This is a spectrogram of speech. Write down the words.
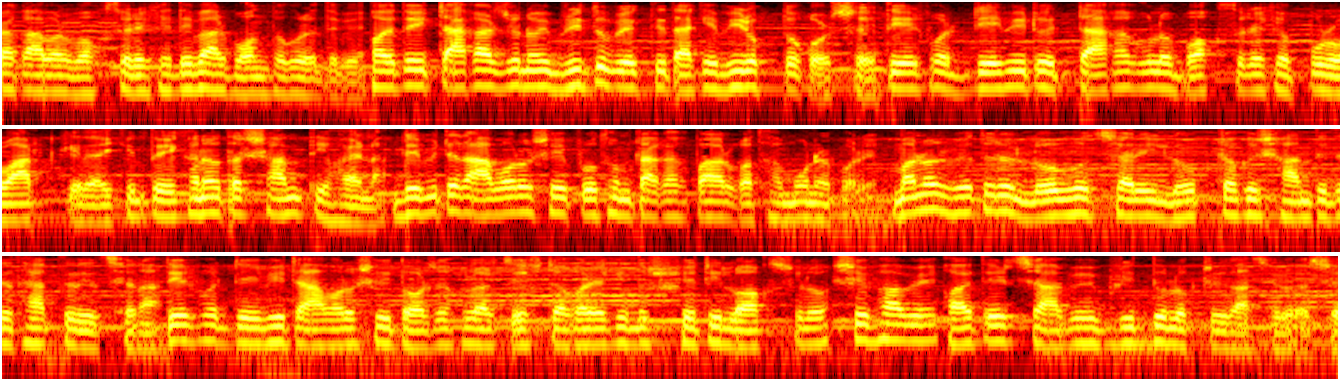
টাকা আবার বক্সে রেখে দেবে আর বন্ধ করে দেবে। হয়তো এই টাকার জন্য ওই মৃত ব্যক্তি তাকে বিরক্ত করছে। এরপর ডেভিড ওই টাকাগুলো বক্সে রেখে পুরো আটকে দেয়, কিন্তু এখানেও তার শান্তি হয় না। ডেভিডের আবারও সেই প্রথম টাকা পাওয়ার কথা মনে পড়ে। মানুষ ভেতরে লোভ হচ্ছে আর এই লোভটাকে শান্তিতে থাকতে দিচ্ছে না। এরপর ডেভিড আবারও সেই দরজা খোলার চেষ্টা করে, কিন্তু সেটি লক ছিল। সেভাবে হয়তো এর চাবি বৃদ্ধ লোকটির কাছে রয়েছে।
